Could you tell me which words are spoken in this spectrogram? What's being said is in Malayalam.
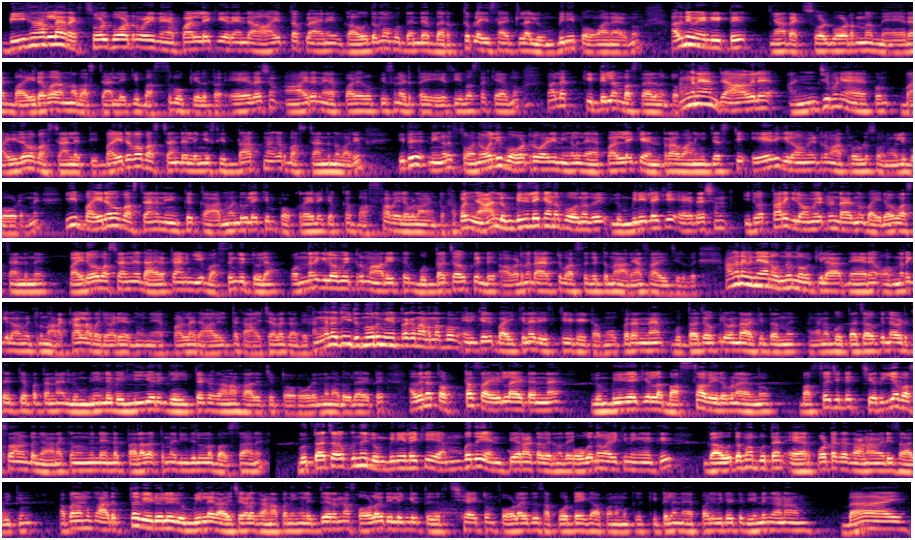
ബീഹാറിലെ റെക്സോൾ ബോർഡർ വഴി നേപ്പാളിലേക്ക് കയറിയ എന്റെ ആദ്യത്തെ പ്ലാന് ഗൗതമ ബുദ്ധന്റെ ബർത്ത് പ്ലേസ് ആയിട്ടുള്ള ലുംബിനി പോകാനായിരുന്നു അതിന് വേണ്ടിയിട്ട് ഞാൻ റെക്സോൾ ബോർഡറിൽ നിന്ന് നേരെ ഭൈരവ എന്ന ബസ് സ്റ്റാൻഡിലേക്ക് ബസ് ബുക്ക് ചെയ്തിട്ടോ. ഏകദേശം ആയിരം നേപ്പാളി റുപ്പീസിന് അടുത്ത എ സി ബസ്സൊക്കെ ആയിരുന്നു. നല്ല കിഡിലം ബസ്സായിരുന്നു കേട്ടോ അങ്ങനെ ഞാൻ രാവിലെ അഞ്ച് മണിയായപ്പം ഭൈരവ ബസ് സ്റ്റാൻഡിലെത്തി ഭൈരവ ബസ് സ്റ്റാൻഡ് അല്ലെങ്കിൽ സിദ്ധാർത്ഥ് നഗർ ബസ് സ്റ്റാൻഡ് എന്ന് പറയും. ഇത് നിങ്ങൾ സൊനോലി ബോർഡർ വഴി നിങ്ങൾ നേപ്പാളിലേക്ക് എന്റർ ആവുകയാണെങ്കിൽ ജസ്റ്റ് ഏഴ് കിലോമീറ്റർ മാത്രമേ ഉള്ളൂ സൊനോലി ബോർഡറിന് ഈ ഭൈരവ ബസ് സ്റ്റാൻഡിൽ നിങ്ങൾക്ക് കാഠ്മണ്ഡുവിലേക്കും പൊക്രയിലേക്കും ഒക്കെ ബസ് അവൈലബിൾ ആണ് കേട്ടോ അപ്പം ഞാൻ ലുംബിനിലേക്കാണ് പോകുന്നത്. ലുംബിനിയിലേക്ക് ഏകദേശം ഇരുപത്താറ് കിലോമീറ്റർ ഉണ്ടായിരുന്നു ഭൈരവ ബസ് സ്റ്റാൻഡിൽ നിന്ന് ഭൈരവ ബസ് സ്റ്റാൻഡിൽ ഡയറക്റ്റ് ആണെങ്കിൽ ബസ്സും കിട്ടൂല. ഒന്നര കിലോമീറ്റർ മാറിയിട്ട് ബുദ്ധ ചൗക്ക് ഉണ്ട്. അവിടുന്ന് ഡയറക്റ്റ് ബസ് കിട്ടുന്ന അറിയാൻ സാധിച്ചിരുന്നത്. അങ്ങനെ പിന്നെ ഞാൻ ഒന്നും നോക്കില്ല നേരെ ഒന്നര കിലോമീറ്റർ നടക്കാനുള്ള പരിപാടിയായിരുന്നു. നേപ്പാളിലെ രാവിലത്തെ കാഴ്ചകളൊക്കെ കണ്ടിട്ട്. അങ്ങനെ ഒരു ഇരുന്നൂറ് മീറ്റർ ഒക്കെ നടന്നപ്പോൾ എനിക്കൊരു ബൈക്കിനെ ലിഫ്റ്റ് കിട്ടിയിട്ടോ. മൂപ്പർ എന്നെ ബുദ്ധ ചൗക്കിൽ കൊണ്ടാക്കി തന്ന്. അങ്ങനെ ബുദ്ധ ചൗക്കിന്റെ അടുത്ത് എത്തിയപ്പോൾ തന്നെ ലുംബിനിന്റെ വലിയൊരു ഗേറ്റ് ഒക്കെ കാണാൻ സാധിച്ചിട്ടോ. റോഡിന്റെ നടുവിലായിട്ട്. അതിന്റെ തൊട്ട സൈഡിലായിട്ട് തന്നെ ലുംബിനിയിലേക്കുള്ള ബസ് അവൈലബിൾ ആയിരുന്നു. ബസ് വെച്ചിട്ട് ചെറിയ ബസ്സാണ് കേട്ടോ. ഞാനൊക്കെ നിന്നിട്ട് എന്റെ തല തട്ടുന്ന രീതിയിലുള്ള ബസ്സാണ് ബുദ്ധ ചൗക്കിൽ നിന്ന് ലുംബിനിയിലേക്ക് എൺപത് എൻ പി ആർ വരുന്നത്. പോകുന്ന വഴിക്ക് നിങ്ങൾക്ക് ഗൗതമ ബുദ്ധൻ എയർപോർട്ടൊക്കെ കാണാൻ വേണ്ടി സാധിക്കും. അപ്പോൾ നമുക്ക് അടുത്ത വീഡിയോയിൽ ലുംബിനിലെ കാഴ്ചകൾ കാണാം. അപ്പോൾ നിങ്ങൾ ഇതുവരെ തന്നെ ഫോളോ ചെയ്തില്ലെങ്കിൽ തീർച്ചയായിട്ടും ഫോളോ ചെയ്ത് സപ്പോർട്ട് ചെയ്യുക. അപ്പോൾ നമുക്ക് കിട്ടില്ല നേപ്പാളി വീഡിയോ ആയിട്ട് വീണ്ടും കാണാം. ബൈ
